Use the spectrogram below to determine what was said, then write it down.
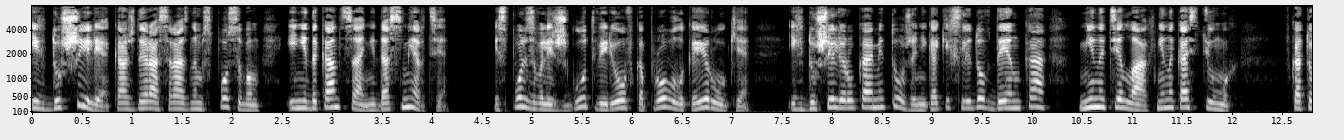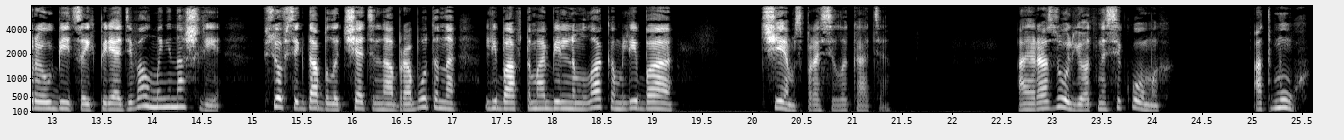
Их душили каждый раз разным способом и не до конца, не до смерти. Использовались жгут, веревка, проволока и руки. Их душили руками тоже, никаких следов ДНК ни на телах, ни на костюмах, в которые убийца их переодевал, мы не нашли. Все всегда было тщательно обработано либо автомобильным лаком, либо «Чем?» — спросила Катя. «Аэрозолью от насекомых. От мух».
